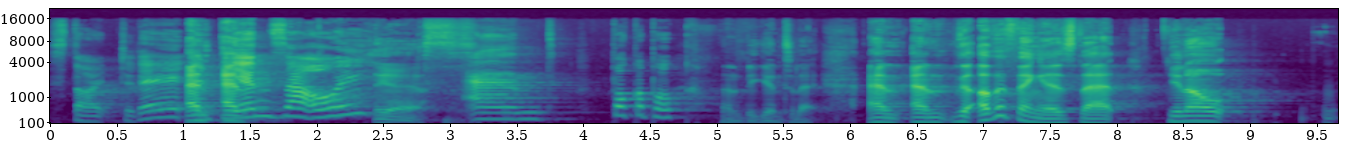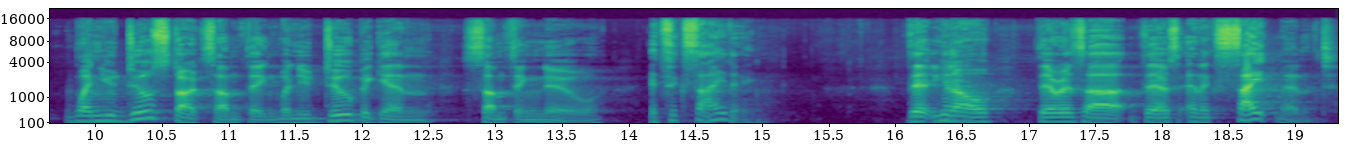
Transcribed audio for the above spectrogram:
start today, And- and- hoy, Yes. and poco a poco. and begin today. And and the other thing is that you know when you do start something, when you do begin something new, it's exciting. There, you know, there is a there's an excitement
